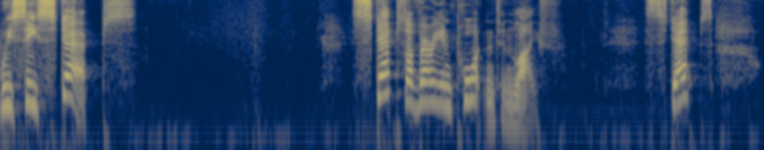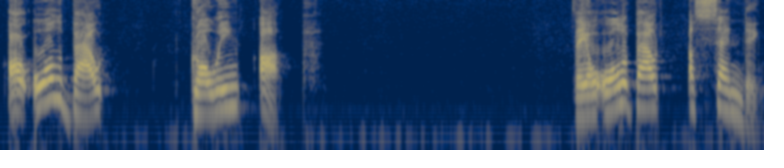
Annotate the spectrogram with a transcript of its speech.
we see steps. Steps are very important in life. Steps are all about going up. They are all about ascending.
